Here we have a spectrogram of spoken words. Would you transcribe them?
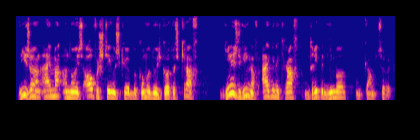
Wir sollen einmal ein neues Auferstehungskörper bekommen durch Gottes Kraft. Jesus ging auf eigene Kraft im dritten Himmel und kam zurück.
